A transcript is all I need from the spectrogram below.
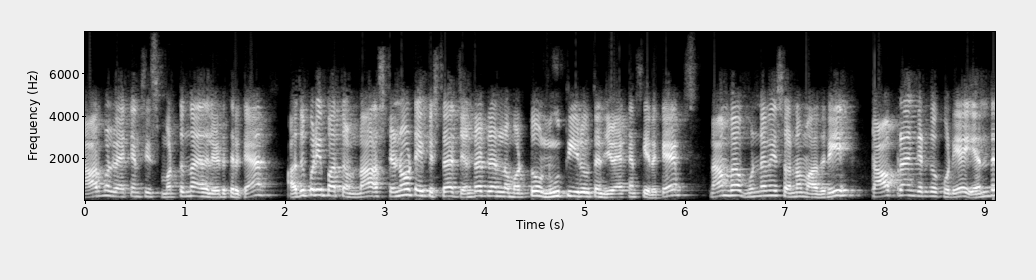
நார்மல் வேகன்சிஸ் மட்டும்தான் இதில் இதுல எடுத்திருக்கேன். அதுபடி பார்த்தோம்னா ஸ்டெனோடைபிஸ்ட்ல ஜென்ரல் டென்ல மட்டும் நூத்தி இருபத்தஞ்சு வேகன்சி இருக்கு. நாம முன்னமே சொன்ன மாதிரி டாப் ரேங்க் எடுக்கக்கூடிய எந்த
